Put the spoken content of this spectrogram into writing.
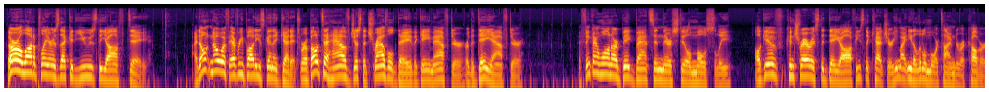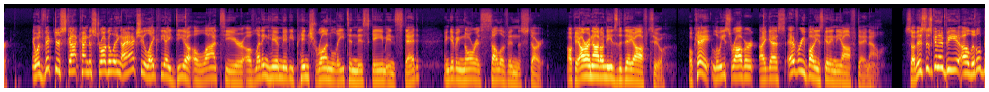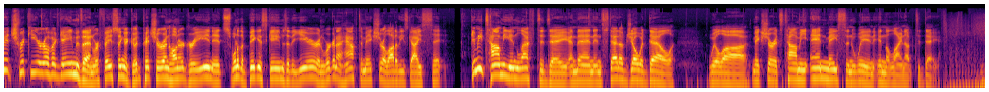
There are a lot of players that could use the off day. I don't know if everybody's going to get it. We're about to have just a travel day the game after, or the day after. I think I want our big bats in there still mostly. I'll give Contreras the day off. He's the catcher. He might need a little more time to recover. And with Victor Scott kind of struggling, I actually like the idea a lot here of letting him maybe pinch run late in this game instead and giving Norris Sullivan the start. Okay, Arenado needs the day off too. Okay, Luis Robert, I guess everybody's getting the off day now. So this is going to be a little bit trickier of a game then. We're facing a good pitcher in Hunter Greene. It's one of the biggest games of the year, and we're going to have to make sure a lot of these guys sit. Give me Tommy in left today, and then instead of Jo Adell, we'll uh, make sure it's Tommy and Mason Winn in the lineup today.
